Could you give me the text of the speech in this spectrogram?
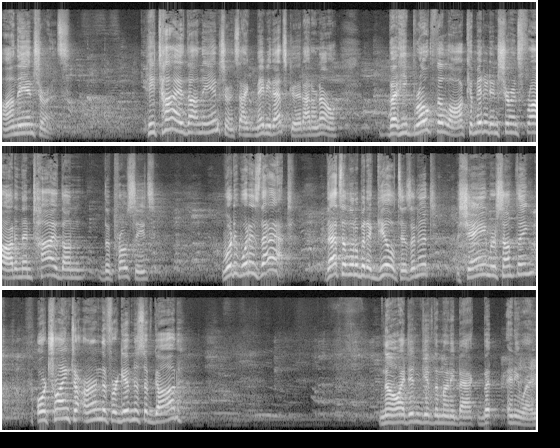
on the insurance. He tithed on the insurance. I, maybe that's good, I don't know. But he broke the law, committed insurance fraud, and then tithed on the proceeds. What, what is that? That's a little bit of guilt, isn't it? Shame or something? Or trying to earn the forgiveness of God? No, I didn't give the money back, but anyway.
